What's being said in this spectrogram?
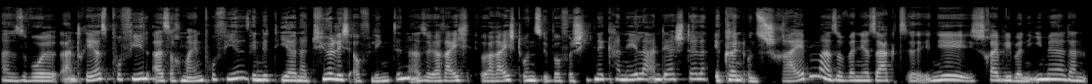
also sowohl Andreas Profil als auch mein Profil, findet ihr natürlich auf LinkedIn. Also ihr erreicht, erreicht uns über verschiedene Kanäle an der Stelle. Ihr könnt uns schreiben, also wenn ihr sagt, äh, nee, ich schreibe lieber eine E-Mail, dann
